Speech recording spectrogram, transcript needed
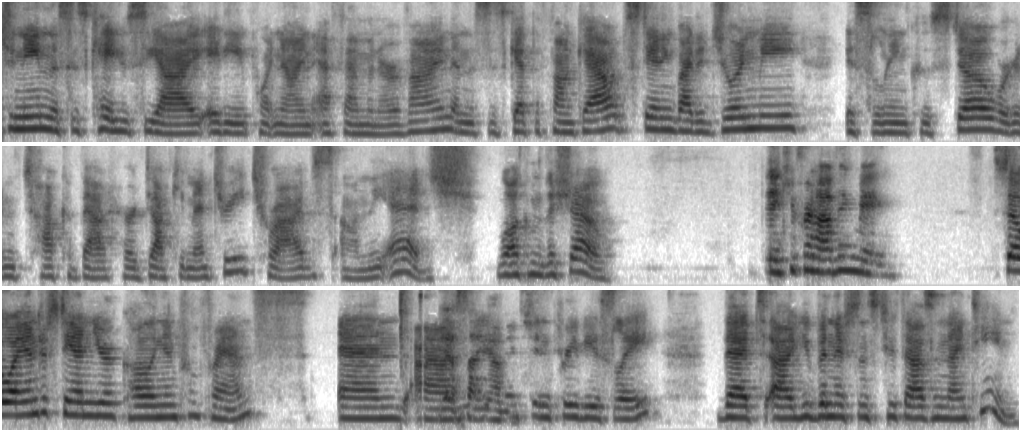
Janine. This is KUCI 88.9 FM in Irvine, and this is Get the Funk Out. Standing by to join me is Celine Cousteau. We're going to talk about her documentary, Tribes on the Edge. Welcome to the show. Thank you for having me. So, I understand you're calling in from France, and um, yes, I am. mentioned previously that uh, you've been there since 2019.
